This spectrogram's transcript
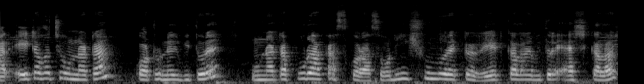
আর এটা হচ্ছে উন্নাটা কটনের ভিতরে উন্নাটা পুরা কাজ করা আছে। অনেক সুন্দর একটা রেড কালারের ভিতরে অ্যাশ কালার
